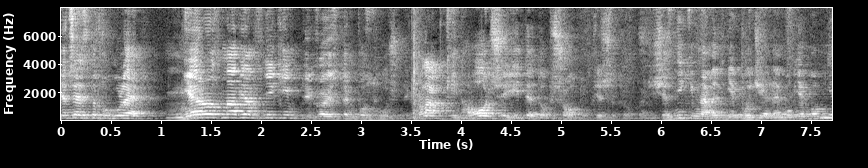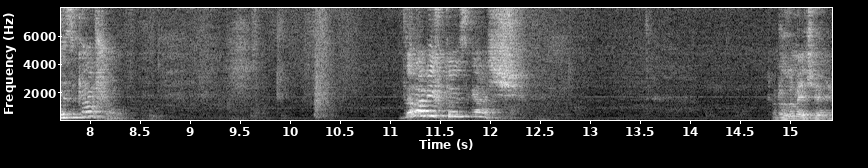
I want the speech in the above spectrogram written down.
Ja często w ogóle nie rozmawiam z nikim, tylko jestem posłuszny. Klapki na oczy, idę do przodu. Wiesz co chodzi. Się z nikim nawet nie podzielę, mówię, bo mnie zgaszą. Zaraz mnie ktoś zgasi. Rozumiecie?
